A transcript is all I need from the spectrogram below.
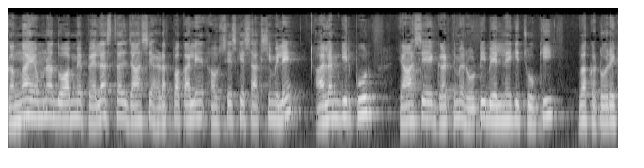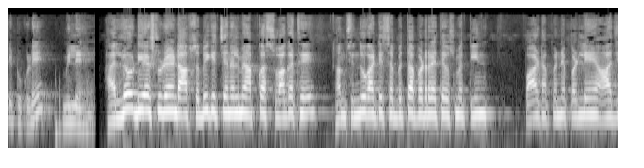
गंगा यमुना दोआब में पहला स्थल जहाँ से हड़प्पाकालीन अवशेष के साक्षी मिले, आलमगीरपुर। यहाँ से एक गर्त में रोटी बेलने की चौकी व कटोरे के टुकड़े मिले हैं। हेलो डियर स्टूडेंट आप सभी के चैनल में आपका स्वागत है। हम सिंधु घाटी सभ्यता पढ़ रहे थे, उसमें तीन पार्ट अपन ने पढ़ लिए हैं। आज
